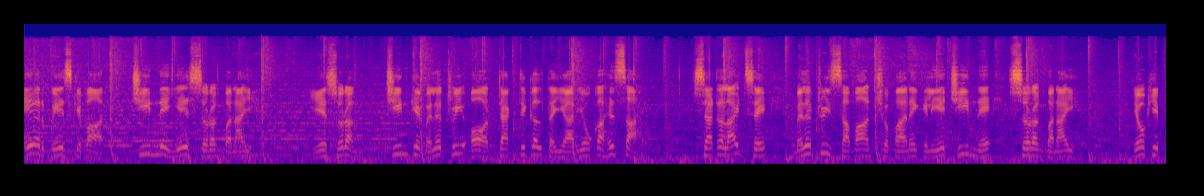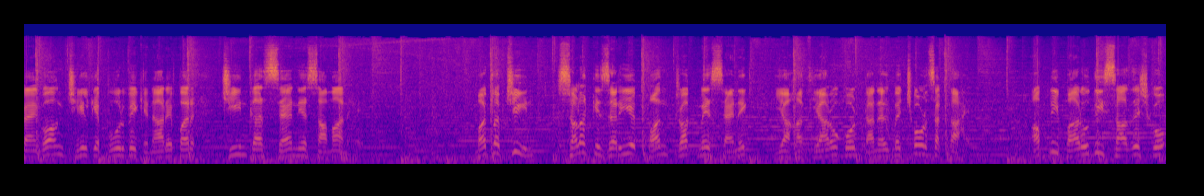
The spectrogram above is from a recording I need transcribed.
एयर बेस के बाद चीन ने ये सुरंग बनाई है। ये सुरंग चीन के मिलिट्री और टैक्टिकल तैयारियों का हिस्सा है। सैटेलाइट से मिलिट्री सामान छुपाने के लिए चीन ने सुरंग बनाई है, क्योंकि पैंगोंग झील के पूर्वी किनारे पर चीन का सैन्य सामान है। मतलब चीन सड़क के ज़रिए बंद ट्रक में सैनिक या हथियारों को टनल में छोड़ सकता है। अपनी बारूदी साजिश को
